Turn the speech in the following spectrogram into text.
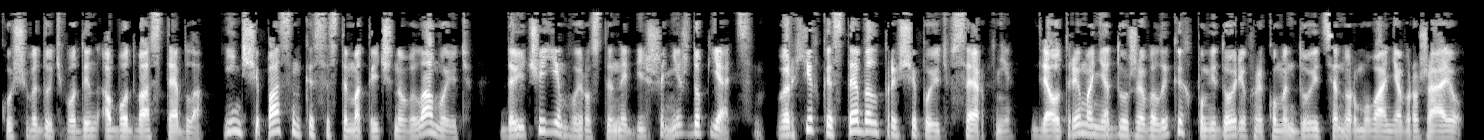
кущ ведуть в один або два стебла. Інші пасинки систематично виламують. Даючи їм вирости не більше ніж до 5. Верхівки стебел прищипують в серпні. Для отримання дуже великих помідорів рекомендується нормування врожаю.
